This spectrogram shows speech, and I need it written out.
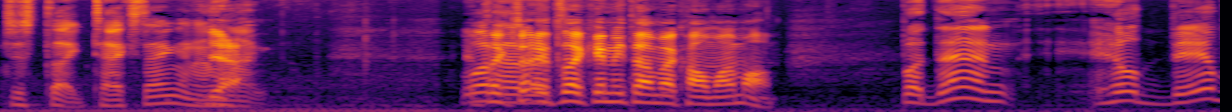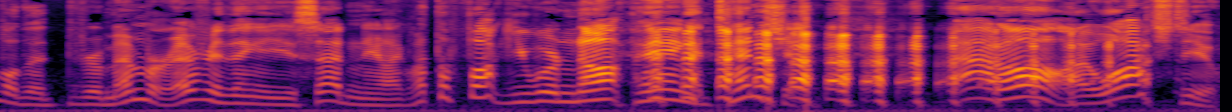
just like texting and I'm Yeah. like, It's like, whatever. it's like anytime I call my mom. but then he'll be able to remember everything you said and you're like, what the fuck? You were not paying attention at all. I watched you.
